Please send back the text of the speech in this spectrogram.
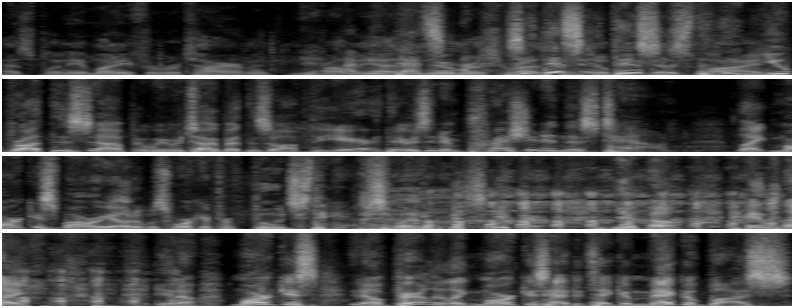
has plenty of money for retirement. He I probably mean, has numerous see, this, He'll this is fine. thing. You brought this up, and we were talking about this off the air. There's an impression in this town like Marcus Mariota was working for food stamps when he was here, you know, and like, you know, Marcus, you know, apparently like Marcus had to take a megabus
